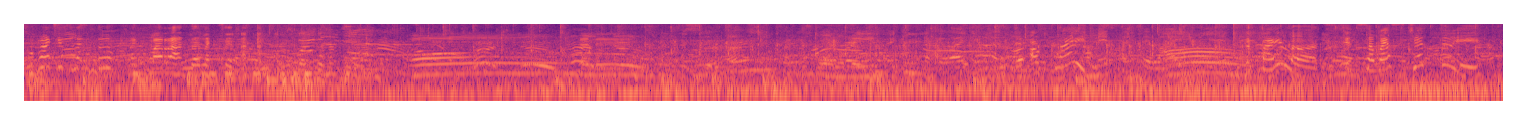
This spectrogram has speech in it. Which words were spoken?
Oh, bakit lang to? Nagparada lang sila. oh, galing. Or a flight. Oh, the pilot. It's a WestJet to.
